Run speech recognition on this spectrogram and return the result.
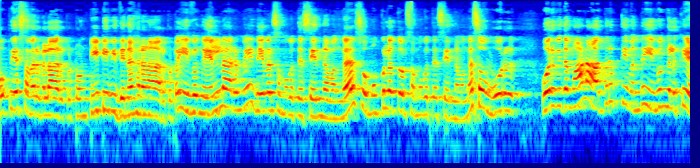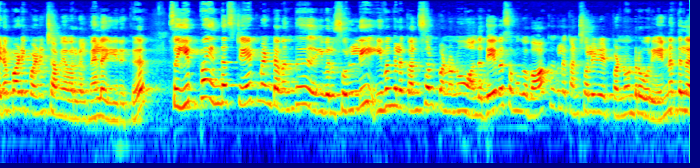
ஓபிஎஸ் அவர்களாக இருக்கட்டும் டிடிவி தினகரனாக இருக்கட்டும் இவங்க எல்லாருமே தேவர் சமூகத்தை சேர்ந்தவங்க. ஸோ முக்குலத்தூர் சமூகத்தை சேர்ந்தவங்க. ஸோ ஒரு ஒரு விதமான அதிருப்தி வந்து இவங்களுக்கு எடப்பாடி பழனிசாமி அவர்கள் மேலே இருக்கு. ஸோ இப்போ இந்த ஸ்டேட்மெண்ட்டை வந்து இவர் சொல்லி இவங்களை கன்சோல் பண்ணணும் அந்த தேவ சமூக வாக்குகளை கன்சாலிடேட் பண்ணணுன்ற ஒரு எண்ணத்தில்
